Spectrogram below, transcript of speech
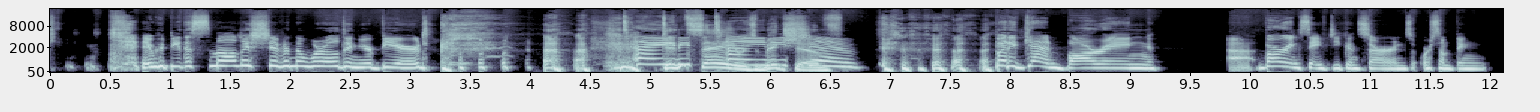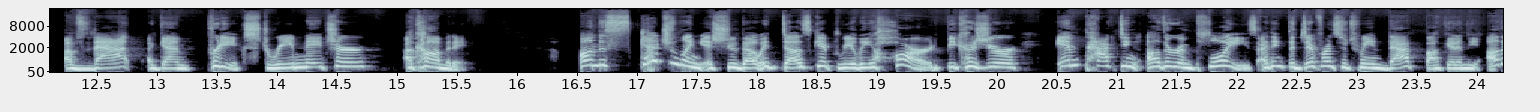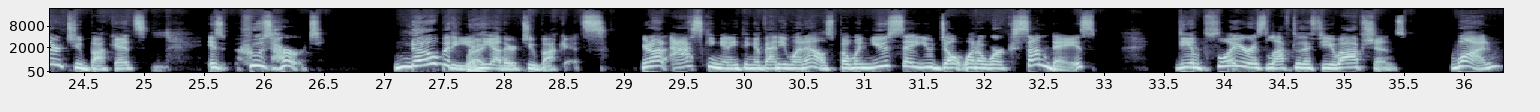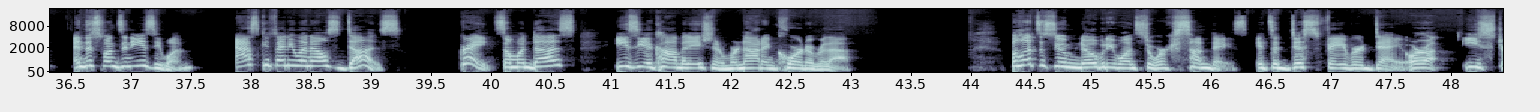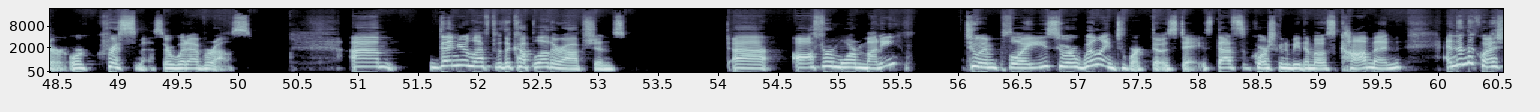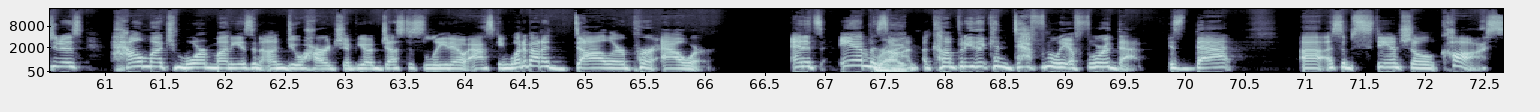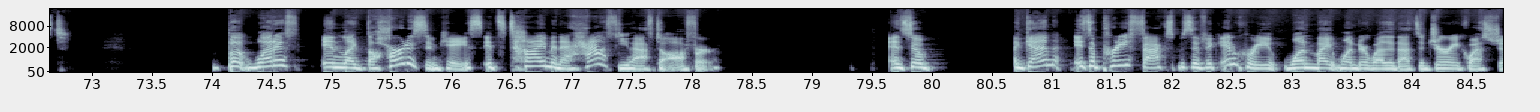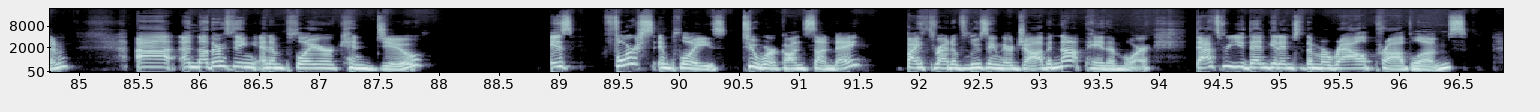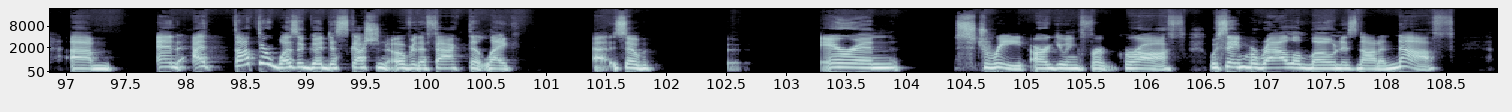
it would be the smallest shiv in the world in your beard. tiny, Didn't say it was a big shiv. but again, barring uh, barring safety concerns or something of that, again, pretty extreme nature, accommodate. On the scheduling issue, though, it does get really hard because you're impacting other employees. I think the difference between that bucket and the other two buckets is who's hurt. Nobody in the other two buckets. You're not asking anything of anyone else. But when you say you don't want to work Sundays, the employer is left with a few options. One, and this one's an easy one ask if anyone else does. Great. Someone does. Easy accommodation. We're not in court over that. But let's assume nobody wants to work Sundays. It's a disfavored day or Easter or Christmas or whatever else. Um, then you're left with a couple other options. Uh, offer more money to employees who are willing to work those days. That's, of course, going to be the most common. And then the question is, how much more money is an undue hardship? You have Justice Alito asking, what about a dollar per hour? And it's Amazon, Right. a company that can definitely afford that. Is that uh, a substantial cost? But what if, in like the Hardison case, it's time and a half you have to offer? And so, again, it's a pretty fact specific inquiry. One might wonder whether that's a jury question. Uh, another thing an employer can do is force employees to work on Sunday by threat of losing their job and not pay them more. That's where you then get into the morale problems. Um, and I thought there was a good discussion over the fact that, like, uh, so Aaron Streett arguing for Groff was saying morale alone is not enough.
